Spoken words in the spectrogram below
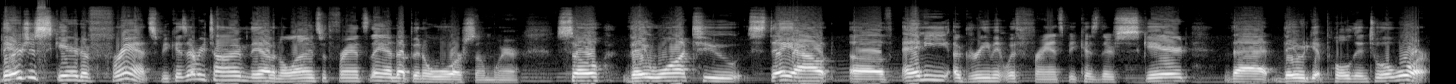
they're just scared of France because every time they have an alliance with France, they end up in a war somewhere. So they want to stay out of any agreement with France because they're scared that they would get pulled into a war.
